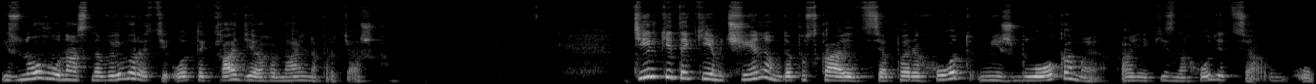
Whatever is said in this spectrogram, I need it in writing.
І знову у нас на вивороті от така діагональна протяжка. Тільки таким чином допускається переход між блоками, які знаходяться у-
